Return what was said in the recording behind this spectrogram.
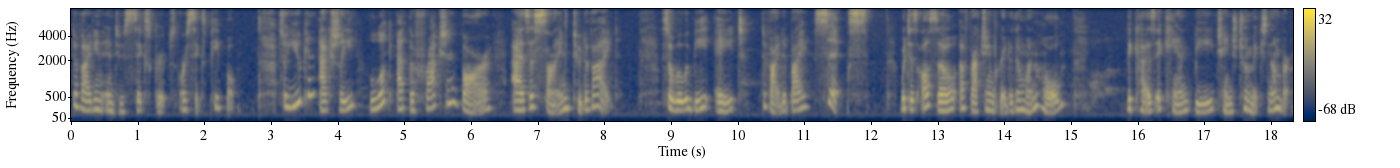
dividing into 6 groups or 6 people. So you can actually look at the fraction bar as a sign to divide. So it would be 8 divided by 6, which is also a fraction greater than one whole because it can be changed to a mixed number.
